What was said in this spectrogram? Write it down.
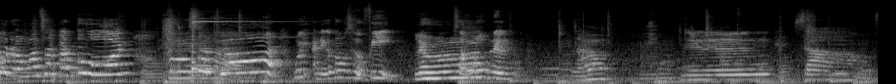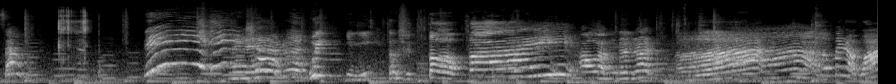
ลุดออกมาจากการ์ตูนโอ้สุดยอดอุ้ยอันนี้ก็ต้องเซลฟี่เร็วสักรูปหนึ่งนะหนึ่งสองสามนี่อุ้ยอย่างนี้ต้องชุดต่อไป เอาแบบเลิศอ่า ต้องเป็นแบบว่า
